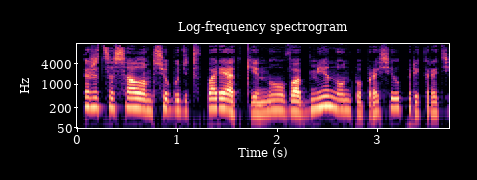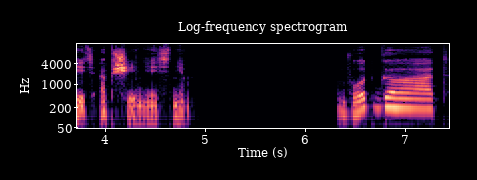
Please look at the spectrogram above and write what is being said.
Кажется, с Аллом все будет в порядке, но в обмен он попросил прекратить общение с ним. «Вот гад!»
